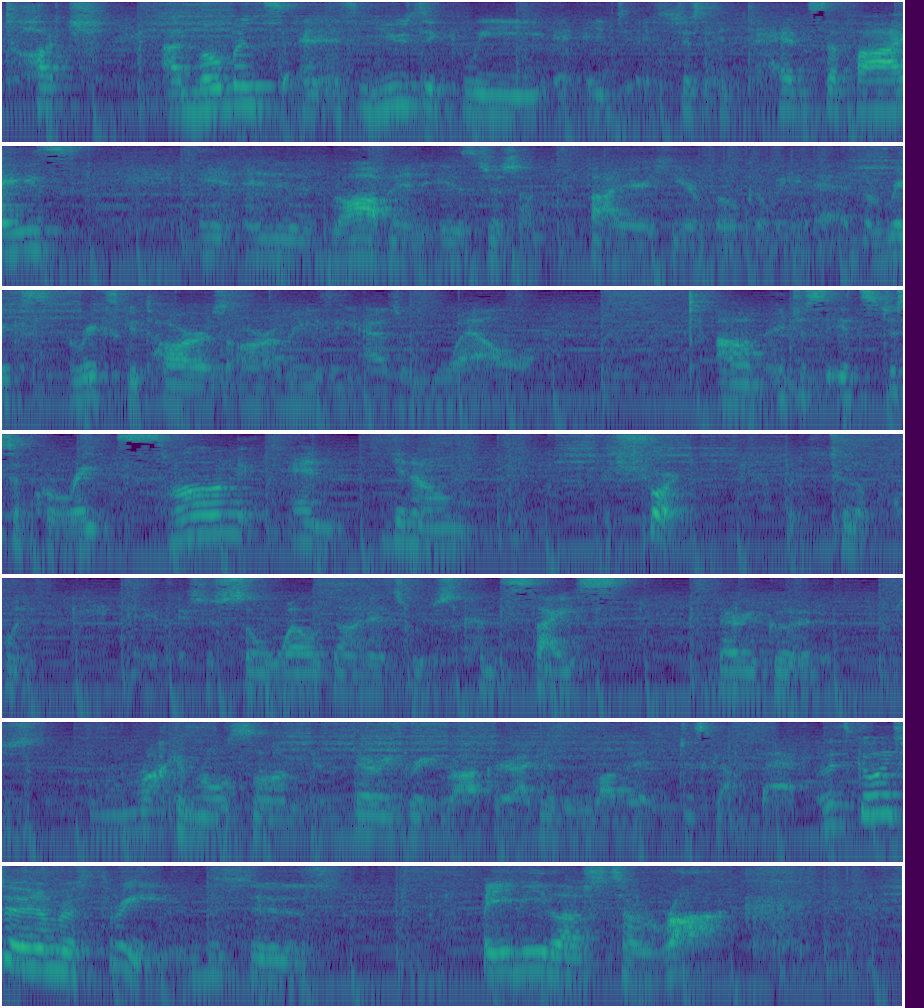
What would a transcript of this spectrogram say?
touch at moments and it's musically, it, it just intensifies and, and, Robin is just on fire here vocally. The Rick's, Rick's guitars are amazing as well. Um, it just it's just a great song, and you know, it's short, but it's to the point, it's just so well done. It's just concise, very good, just rock and roll song, very great rocker. I just love it. Just got back. Let's go into number three. This is "Baby Loves to Rock."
